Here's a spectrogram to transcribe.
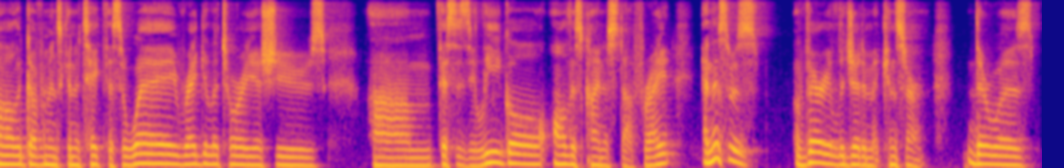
oh, the government's going to take this away, regulatory issues, um, this is illegal, all this kind of stuff, right? And this was a very legitimate concern. There was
